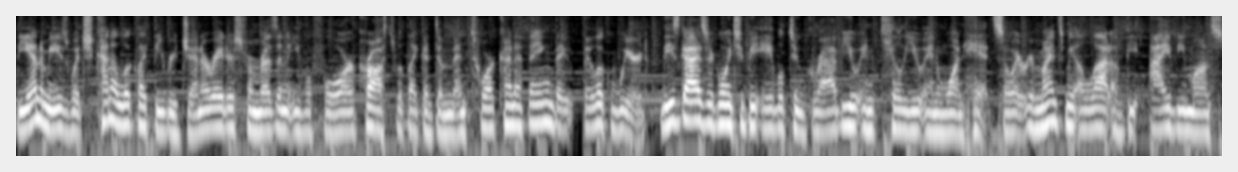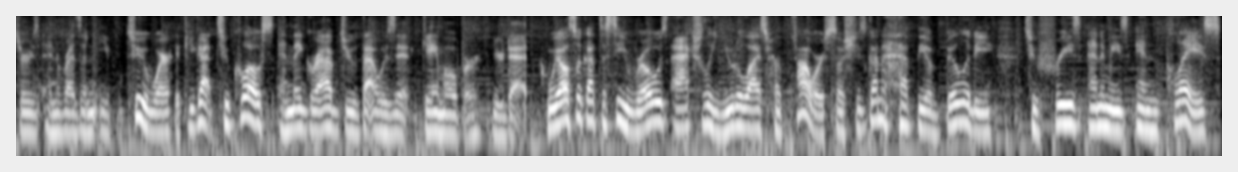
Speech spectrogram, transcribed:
the enemies, which kind of look like the regenerators from Resident Evil 4 crossed with like a Dementor kind of thing, they, they look weird. These guys are going to be able to grab you and kill you in one hit. So it reminds me a lot of the Ivy monsters in Resident Evil 2, where if you got too close and they grabbed you, that was it. Game over. You're dead. We also got to see Rose actually utilize her powers, so she's going to have the ability to freeze enemies in place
